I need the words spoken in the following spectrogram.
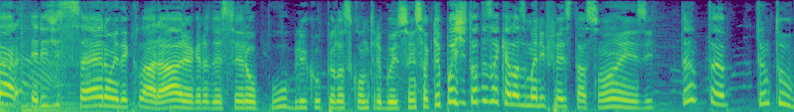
Cara, eles disseram e declararam e agradeceram ao público pelas contribuições, só que depois de todas aquelas manifestações e tanta tanto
